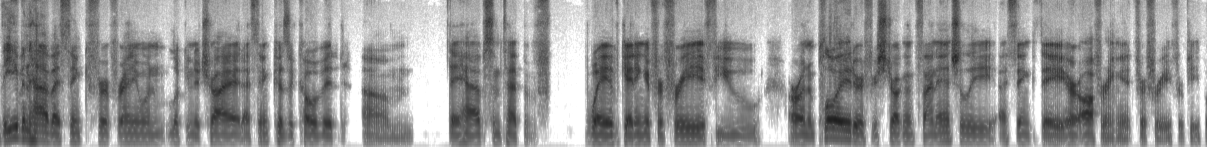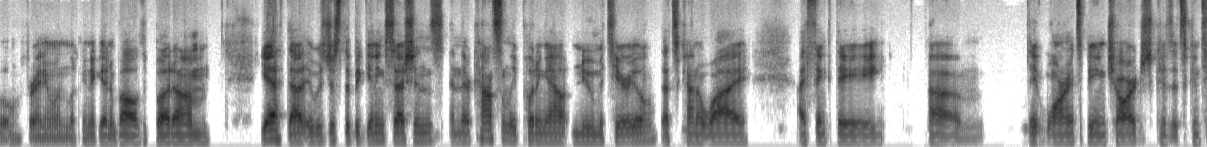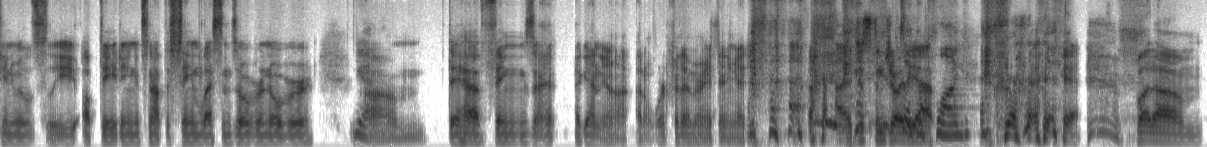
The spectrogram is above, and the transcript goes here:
They even have i think for for anyone looking to try it i think because of covid um, they have some type of way of getting it for free. If you are unemployed or if you're struggling financially, I think they are offering it for free for people, for anyone looking to get involved. But um, yeah, that it was just the beginning sessions, and they're constantly putting out new material. That's kind of why I think they um, it warrants being charged because it's continuously updating. It's not the same lessons over and over. Yeah. Um, they have things that again, you know, I don't work for them or anything. I just I just enjoy it's the like app. plug. yeah. But um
